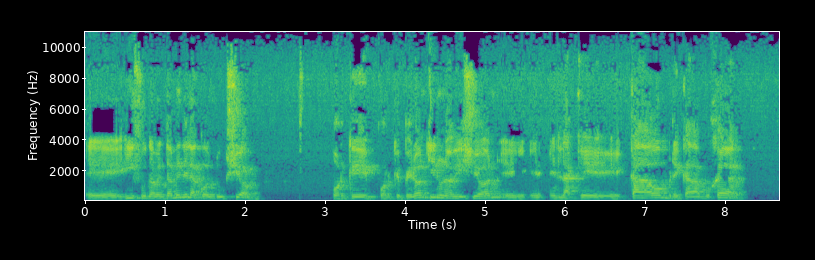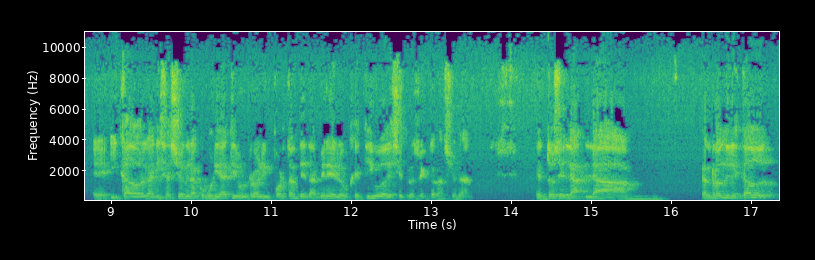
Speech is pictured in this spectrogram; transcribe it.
eh, y fundamentalmente la conducción, porque, porque Perón tiene una visión eh, en la que cada hombre, cada mujer y cada organización de la comunidad tiene un rol importante también en el objetivo de ese proyecto nacional. Entonces, la, el rol del Estado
